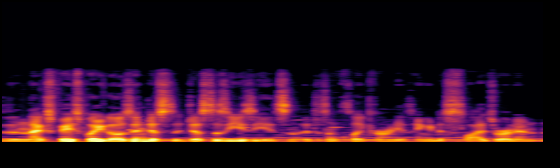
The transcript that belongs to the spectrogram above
the next faceplate goes in just just as easy. It's, it doesn't click or anything; it just slides right in.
